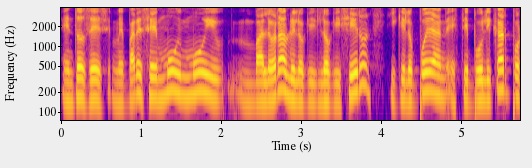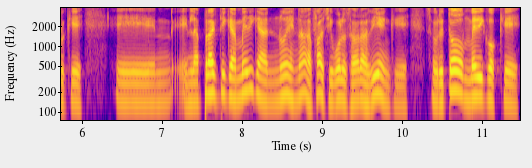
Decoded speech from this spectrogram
Entonces, me parece muy, muy valorable lo que, lo que hicieron y que lo puedan este, publicar porque eh, en, en, la práctica médica no es nada fácil, vos lo sabrás bien, que sobre todo médicos que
